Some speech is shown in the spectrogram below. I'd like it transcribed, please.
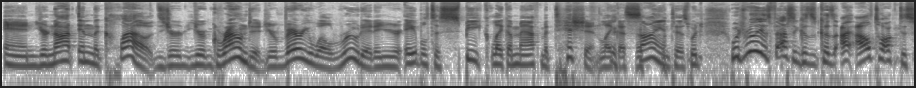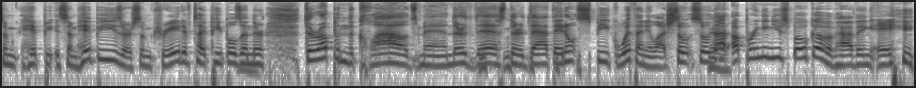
and you're not in the clouds. You're you're grounded. You're very well rooted and you're able to speak like a mathematician like a scientist which which really is fascinating because because I'll talk to some hippie some hippies or some creative type peoples and they're they're up in the clouds man. They're this they're that. They don't speak with any logic. So so that upbringing you spoke of of having a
